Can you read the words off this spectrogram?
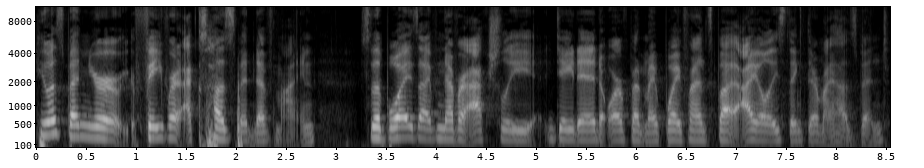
who has been your, your favorite ex husband of mine? So the boys I've never actually dated or have been my boyfriends, but I always think they're my husband.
